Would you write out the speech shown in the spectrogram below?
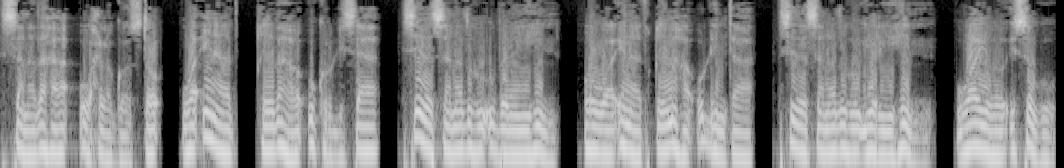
sannadaha wax la goosto. Waa inaad qiimaha u kordhisaa sida sannaduhu u badan yihiin oo waa inaad qiimaha u dhintaa sida sannaduhu yar yihiin. Waayo isagu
